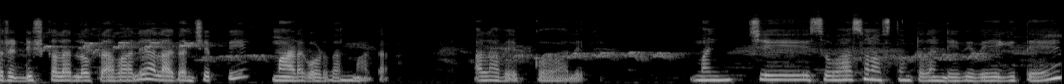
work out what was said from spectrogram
రెడ్డిష్ కలర్లోకి రావాలి. అలాగని చెప్పి మాడకూడదు అనమాట అలా వేపుకోవాలి. మంచి సువాసన వస్తుంటుందండి. ఇవి వేగితే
